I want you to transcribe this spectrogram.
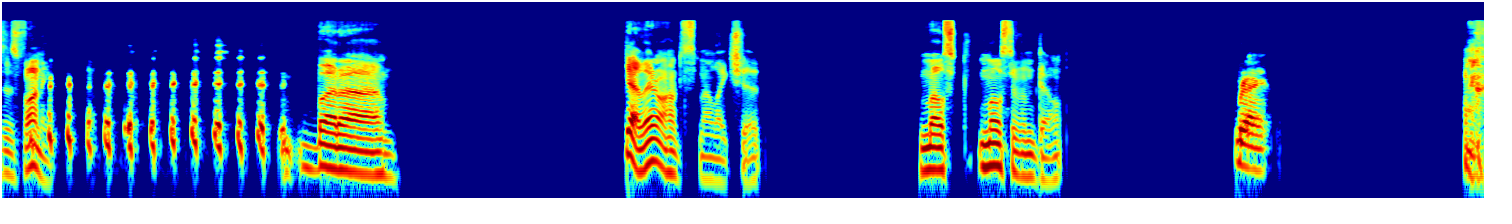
just funny. but uh, yeah, they don't have to smell like shit. Most most of them don't. Right.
